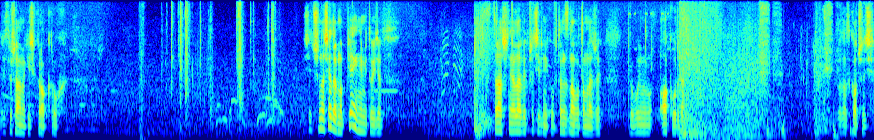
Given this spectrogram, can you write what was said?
Gdzieś słyszałem jakiś krok, ruch. 3 na 7, no pięknie mi tu idzie. Strasznie lewych przeciwników. Ten znowu tam leży. Próbujmy. O kurde. Go zaskoczyć.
